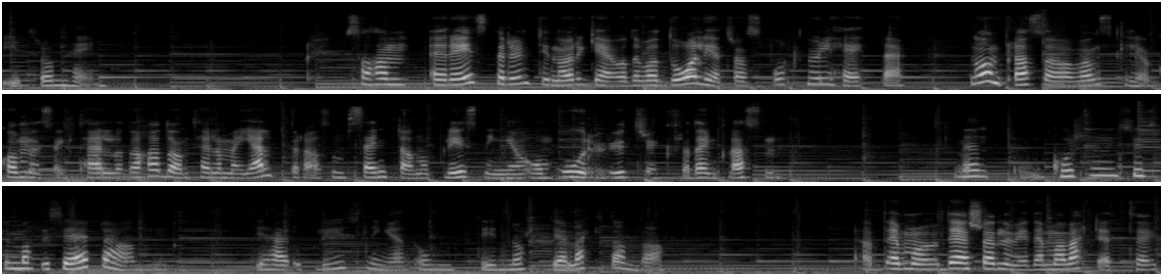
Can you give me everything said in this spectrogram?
i Trondheim. Så han reiste rundt i Norge, og det var dårlige transportmuligheter. Noen plasser var vanskelig å komme seg til, og da hadde han til og med hjelpere som sendte han opplysninger om ord og uttrykk fra den plassen. Men hvordan systematiserte han de her opplysningene om de norske dialektene, da? Ja, det, må, det skjønner vi, det må ha vært et eh,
